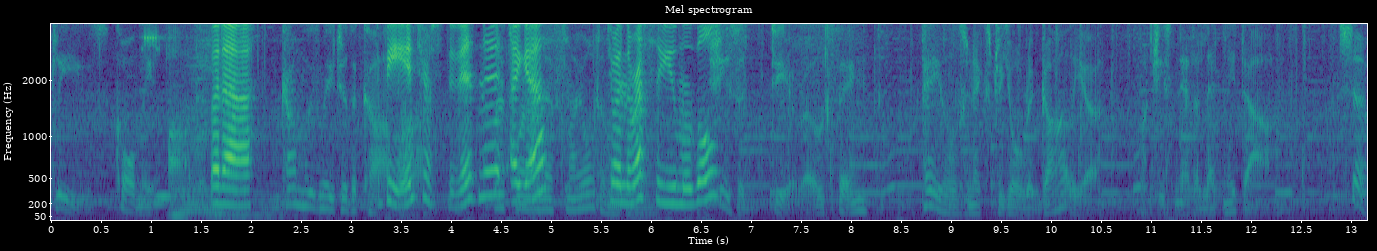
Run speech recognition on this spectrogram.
Please call me Ardyn. But uh, Come with me to the car. Be interested, isn't it? That's I I guess. left Join the rest of you Muggles. She's a dear old thing. Pales next to your regalia, but she's never let me down. So,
